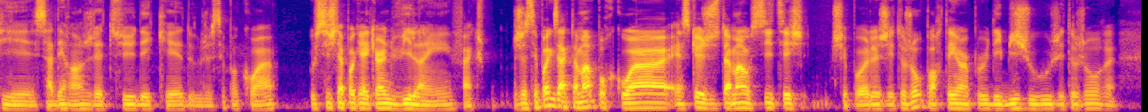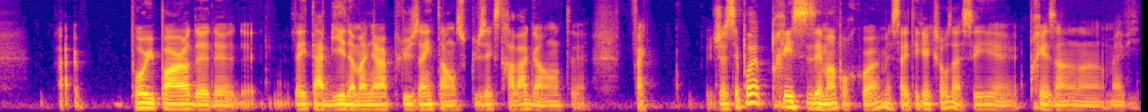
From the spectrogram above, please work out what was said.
Puis ça dérangeait-tu des kids ou je sais pas quoi? Ou si j'étais pas quelqu'un de vilain. Fait que je, sais pas exactement pourquoi. Est-ce que justement aussi, tu sais, je, sais pas, j'ai toujours porté un peu des bijoux. J'ai toujours euh, euh, pas eu peur d'être habillé de manière plus intense, plus extravagante. Fait que je sais pas précisément pourquoi, mais ça a été quelque chose d'assez euh, présent dans ma vie.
